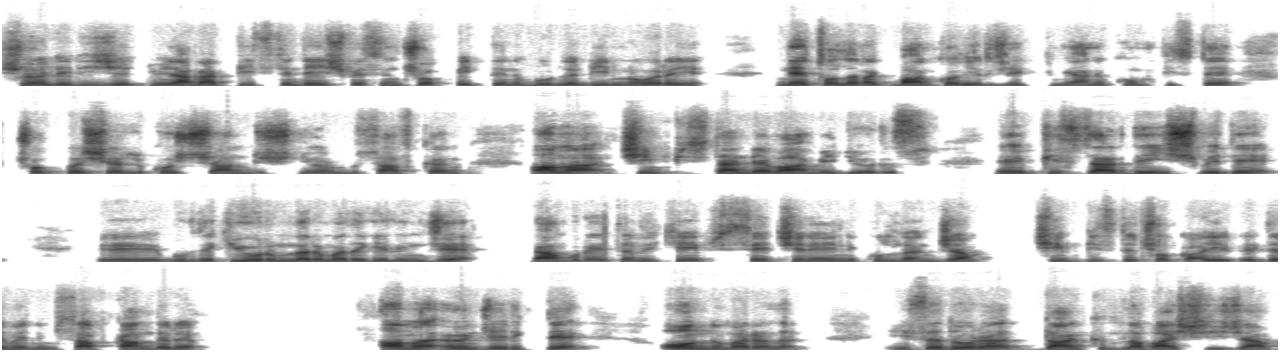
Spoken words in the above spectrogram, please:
şöyle diyecektim. Ya ben pistin değişmesini çok bekledim. Burada bir numarayı net olarak banko verecektim. Yani kum pistte çok başarılı koşacağını düşünüyorum bu safkanın. Ama çim pistten devam ediyoruz. E, pistler değişmedi. E, buradaki yorumlarıma da gelince ben buraya tabii ki hepsi seçeneğini kullanacağım. Çim pistte çok ayırt edemedim safkanları. Ama öncelikle 10 numaralı Isadora Duncan'la başlayacağım.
